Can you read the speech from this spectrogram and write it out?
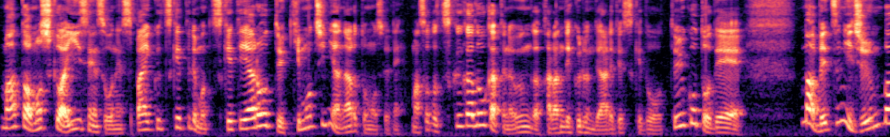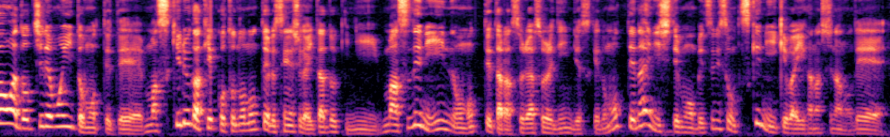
まあ、あとはもしくはいいセンスをね、スパイクつけてでもつけてやろうっていう気持ちにはなると思うんですよね。まあ、そこつくかどうかっていうのは運が絡んでくるんであれですけど、ということで、まあ別に順番はどっちでもいいと思ってて、まあスキルが結構整ってる選手がいた時に、まあすでにいいのを持ってたらそれはそれでいいんですけど、持ってないにしても別にそのつけに行けばいい話なので、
